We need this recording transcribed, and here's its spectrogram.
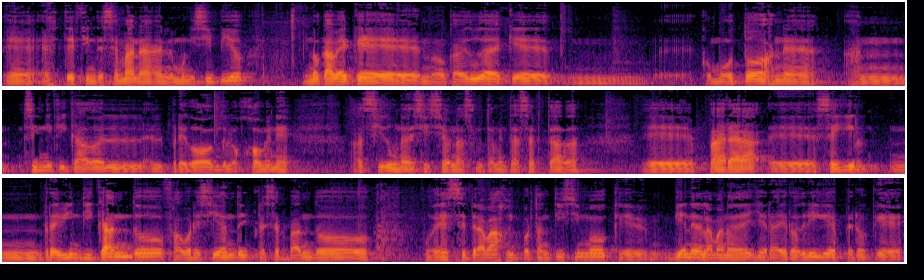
eh, este fin de semana en el municipio y no cabe, que, no cabe duda de que, mm, como todos han, significado el, pregón de los jóvenes, ha sido una decisión absolutamente acertada. Eh, para seguir mm, reivindicando, favoreciendo y preservando pues ese trabajo importantísimo que viene de la mano de Geray Rodríguez, pero que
